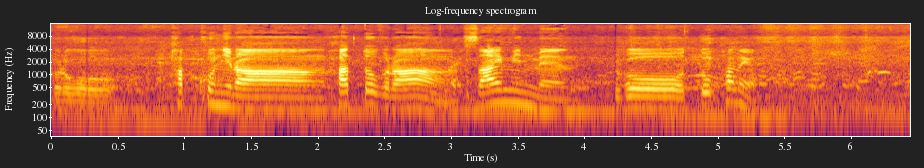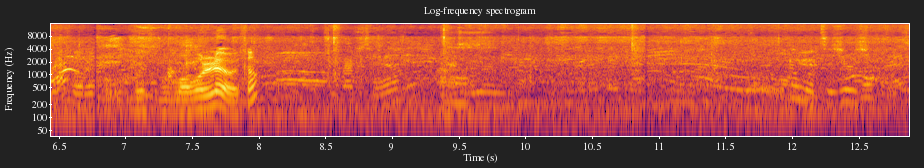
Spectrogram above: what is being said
그리고 팝콘이랑 핫도그랑 사이민맨 그거 또 파네요. 뭐, 뭐 먹을래 여기서? 어. 드시고 싶어요?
